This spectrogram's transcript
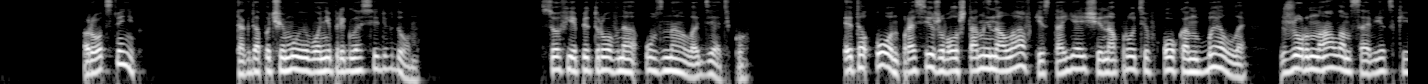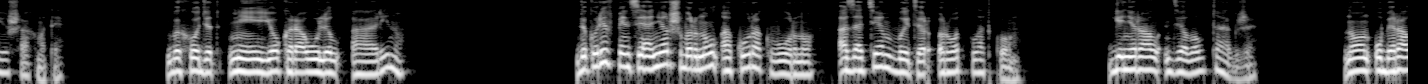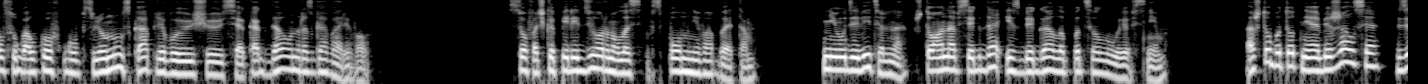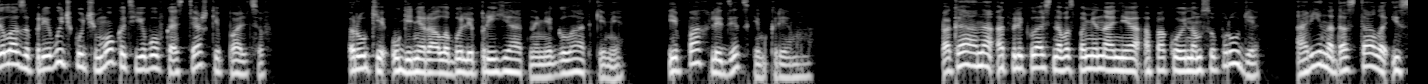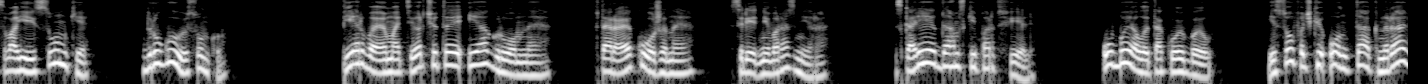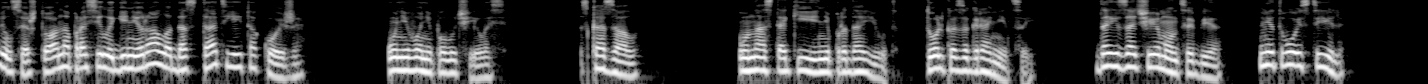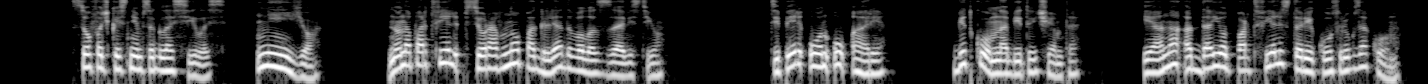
Родственник? Тогда почему его не пригласить в дом? Софья Петровна узнала дядьку. Это он просиживал штаны на лавке, стоящей напротив окон Беллы, журналом «Советские шахматы». Выходит, не ее караулил, а Арину? Докурив, пенсионер швырнул окурок в урну, а затем вытер рот платком. Генерал делал так же. Но он убирал с уголков губ слюну, скапливающуюся, когда он разговаривал. Софочка передернулась, вспомнив об этом. Неудивительно, что она всегда избегала поцелуев с ним а чтобы тот не обижался, взяла за привычку чмокать его в костяшки пальцев. Руки у генерала были приятными, гладкими и пахли детским кремом. Пока она отвлеклась на воспоминания о покойном супруге, Арина достала из своей сумки другую сумку. Первая матерчатая и огромная, вторая кожаная, среднего размера. Скорее дамский портфель. У Беллы такой был — и Софочке он так нравился, что она просила генерала достать ей такой же. У него не получилось. Сказал, «У нас такие не продают, только за границей». «Да и зачем он тебе? Не твой стиль». Софочка с ним согласилась. Не ее. Но на портфель все равно поглядывала с завистью. Теперь он у Ари. битком набитый чем-то. И она отдает портфель старику с рюкзаком.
